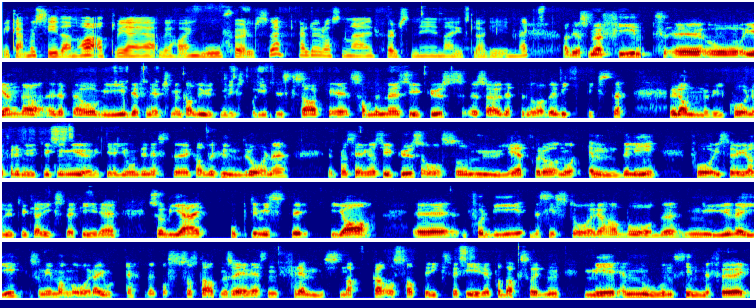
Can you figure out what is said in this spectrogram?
vi kan vel si det nå, at vi, er, vi har en god følelse. Eller åssen er følelsen i næringslaget i Invekst? Ja, det som er fint, eh, og igjen da, dette er vi definert som en utenrikspolitisk sak. Eh, sammen med sykehus eh, så er jo dette noe av det viktigste rammevilkårene for en utvikling i Gjøvik-regionen de neste 100 årene. Plassering av sykehus og også mulighet for å nå endelig få i større grad utvikla rv. 4. Så vi er optimister, ja. Eh, fordi det siste året har både Nye Veier, som i mange år har gjort det, men også Statens vegvesen fremsnakka og satt rv. 4 på dagsorden mer enn noensinne før.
